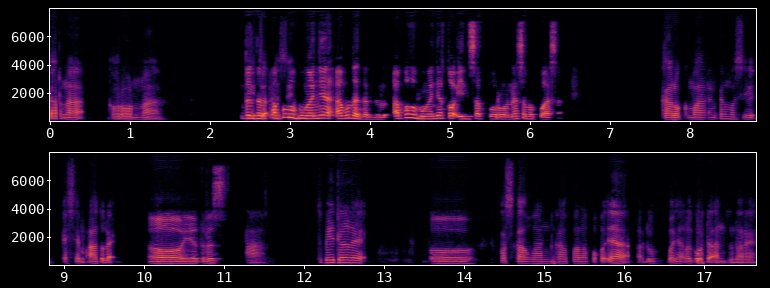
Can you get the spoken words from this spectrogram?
karena corona Bentar, Gitu apa sih. hubungannya? Aku ntar dulu. Apa hubungannya kok insaf corona sama puasa? kalau kemarin kan masih SMA tuh le Oh iya terus? Ah itu beda le Oh kos kawan kapal lah pokoknya aduh banyak lah godaan sebenarnya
